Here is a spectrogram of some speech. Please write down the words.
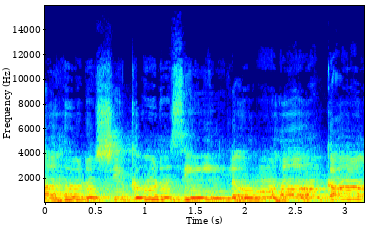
আহরশি কুরসি লোহ কলম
